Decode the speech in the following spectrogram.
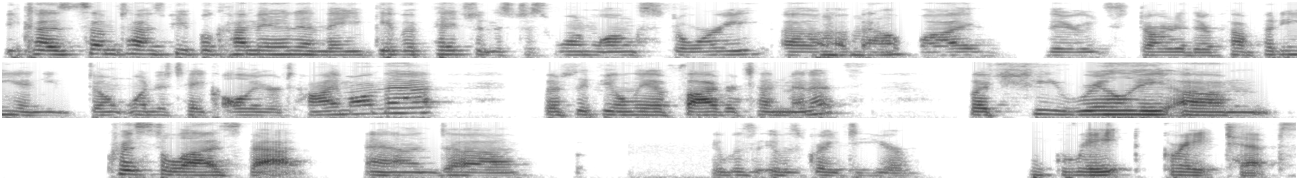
because sometimes people come in and they give a pitch and it's just one long story uh, mm-hmm. about why they started their company, and you don't want to take all your time on that, especially if you only have five or 10 minutes but she really um, crystallized that, and uh, it was it was great to hear. Great, great tips.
